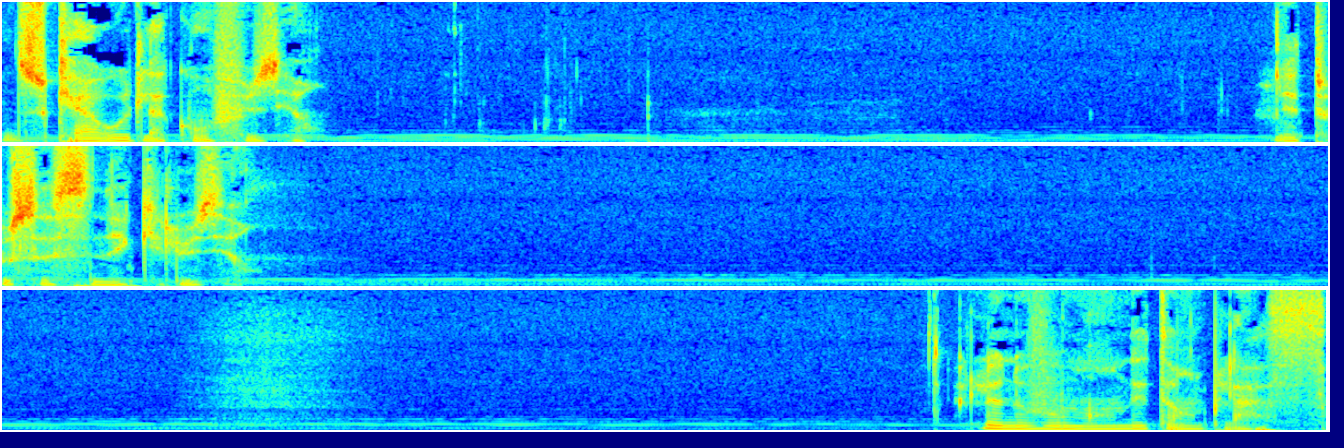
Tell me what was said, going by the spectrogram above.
du chaos, et de la confusion. Et tout ceci n'est qu'illusion. Le nouveau monde est en place.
